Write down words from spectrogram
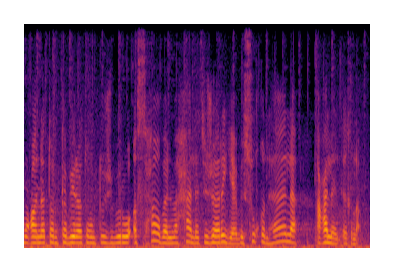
معاناة كبيرة تجبر أصحاب المحال التجارية بسوق الهالة على الإغلاق.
